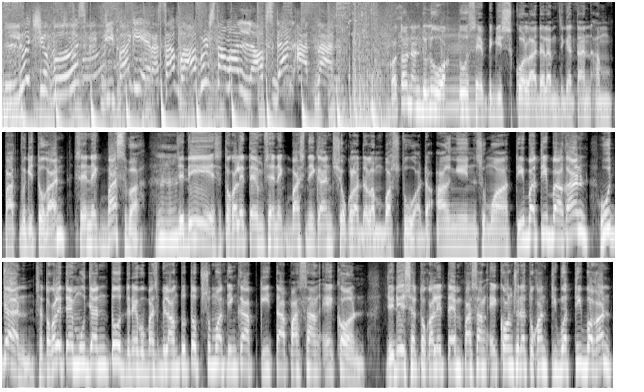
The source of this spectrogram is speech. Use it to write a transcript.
Lucu Bus di pagi era Sabah Kau tahu nan dulu waktu saya pergi sekolah dalam tingkatan 4 begitu kan Saya naik bas bah mm-hmm. Jadi satu kali time saya naik bas ni kan Syok lah dalam bas tu ada angin semua Tiba-tiba kan hujan Satu kali time hujan tu driver bas bilang tutup semua tingkap Kita pasang aircon Jadi satu kali time pasang aircon sudah tu kan Tiba-tiba kan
